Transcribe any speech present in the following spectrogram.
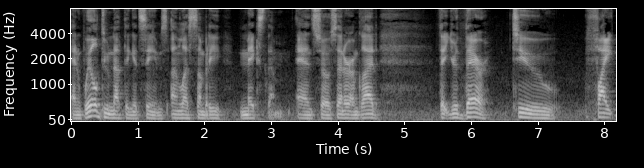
and will do nothing, it seems, unless somebody makes them. And so, Senator, I'm glad that you're there to fight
